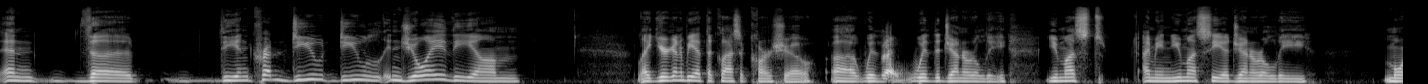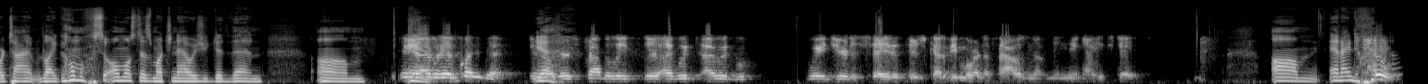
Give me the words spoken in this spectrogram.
and the the incredible. Do you do you enjoy the um? Like you're going to be at the classic car show uh, with Right. with the General Lee. You must. I mean, you must see a General Lee more time, like almost almost as much now as you did then. Um, Yeah, I would have quite a bit. You Yeah. know, there's probably there, I would I would wager to say that there's got to be more than a thousand of them in the United States. um, and I know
